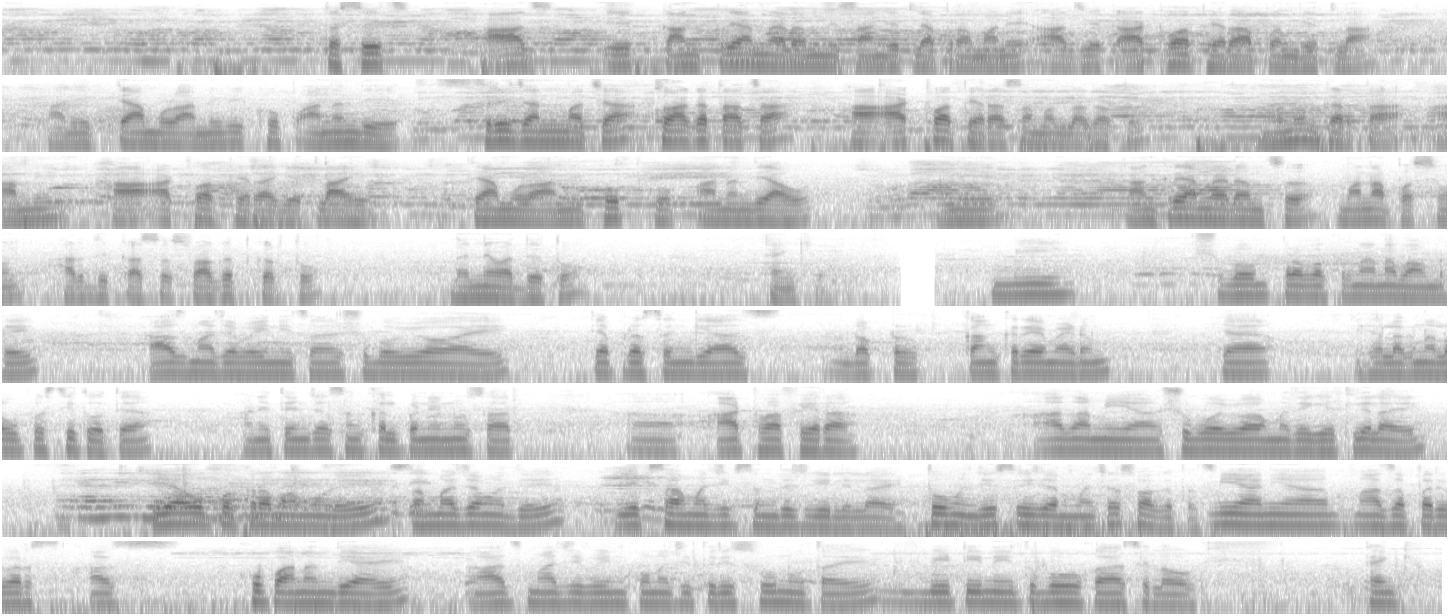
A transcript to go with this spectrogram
तसेच आज एक कांक्रिया मॅडमने सांगितल्याप्रमाणे आज एक आठवा फेरा आपण घेतला आणि त्यामुळं आम्ही बी खूप आनंदी आहे. स्त्री जन्माच्या स्वागताचा हा आठवा फेरा समजला जातो. म्हणून करता आम्ही हा आठवा फेरा घेतला आहे. त्यामुळं आम्ही खूप खूप आनंदी आहोत. आणि कांक्रिया मॅडमचं मनापासून हार्दिक असं स्वागत करतो. धन्यवाद देतो. Thank you. मी शुभम प्रभाकर नाना भांबरे आज माझ्या बहिणीचा शुभविवाह आहे. त्या प्रसंगी आज डॉक्टर कांकरिया मॅडम ह्या ह्या लग्नाला उपस्थित होत्या आणि त्यांच्या संकल्पनेनुसार आठवा फेरा आज आम्ही या शुभविवाहामध्ये घेतलेला आहे. या उपक्रमामुळे समाजामध्ये एक सामाजिक संदेश गेलेला आहे. तो म्हणजे श्रीजन्माच्या स्वागताचा. मी आणि या माझा परिवार आज खूप आनंदी आहे. आज माझी बहीण कोणाची तरी सून होत आहे. बेटी नाही तो बहू का असेल थँक्यू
